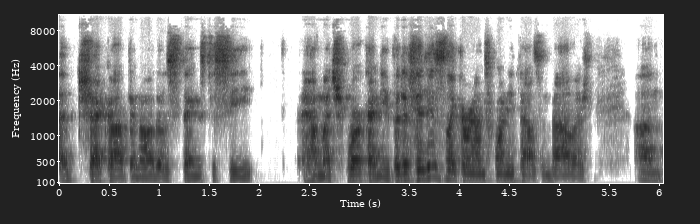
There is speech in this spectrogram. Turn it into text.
a checkup and all those things to see how much work I need. But if it is like around twenty thousand dollars, um,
